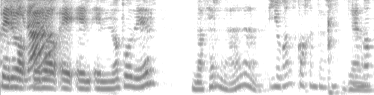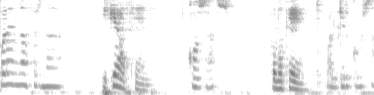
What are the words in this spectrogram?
Pero, tranquilidad. pero eh, el, el no poder no hacer nada. Yo conozco a gente así, Ya. que no pueden no hacer nada. ¿Y qué hacen? Cosas. ¿Cómo qué? Cualquier cosa.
